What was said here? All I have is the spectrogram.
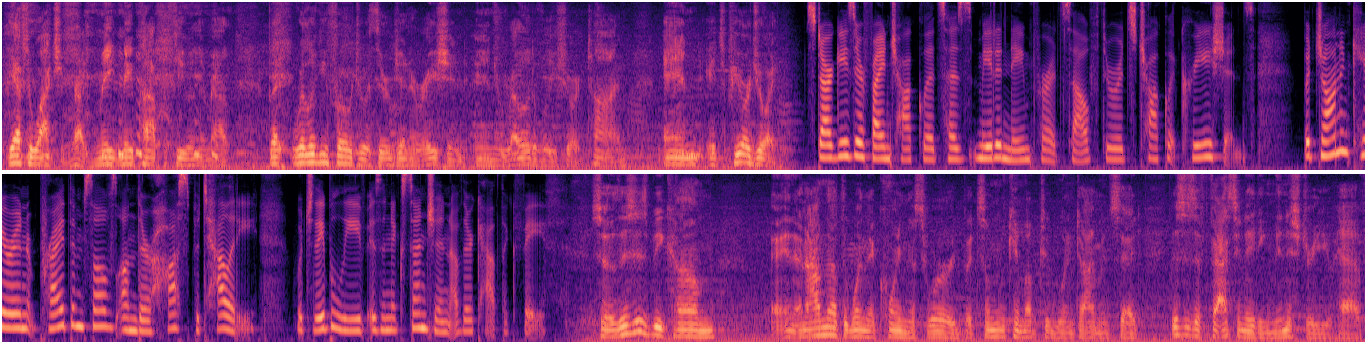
You have to watch it, right? May, may pop a few in their mouth, but we're looking forward to a third generation in a relatively short time, and it's pure joy. Stargazer Fine Chocolates has made a name for itself through its chocolate creations. But John and Karen pride themselves on their hospitality, which they believe is an extension of their Catholic faith. So this has become, and, and I'm not the one that coined this word, but someone came up to me one time and said, "This is a fascinating ministry you have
